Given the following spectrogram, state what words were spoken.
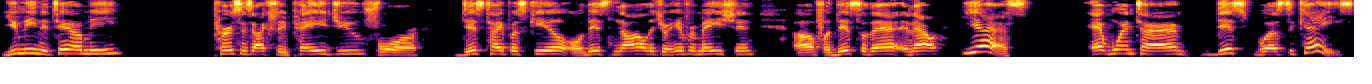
you mean to tell me persons actually paid you for this type of skill or this knowledge or information uh, for this or that. And now, yes, at one time, this was the case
